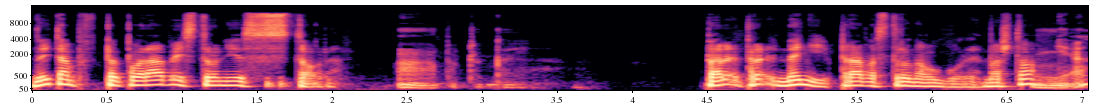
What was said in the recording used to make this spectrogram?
No i tam po prawej stronie jest store. A, poczekaj. Pra, pra, menu, prawa strona u góry. Masz to? Nie.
